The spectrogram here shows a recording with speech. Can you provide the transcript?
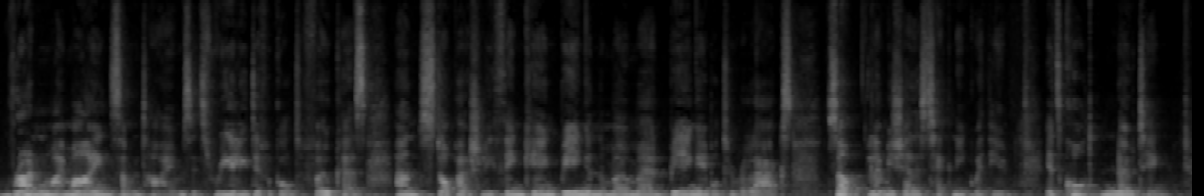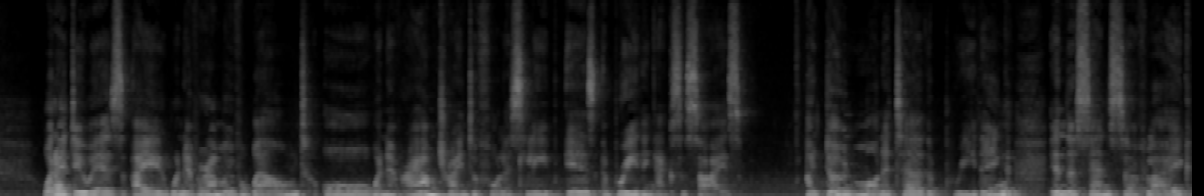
run my mind sometimes. It's really difficult to focus and stop actually thinking, being in the moment, being able to relax. So let me share this technique with you. It's called noting. What I do is I, whenever I'm overwhelmed or whenever I am trying to fall asleep is a breathing exercise. I don't monitor the breathing in the sense of like,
